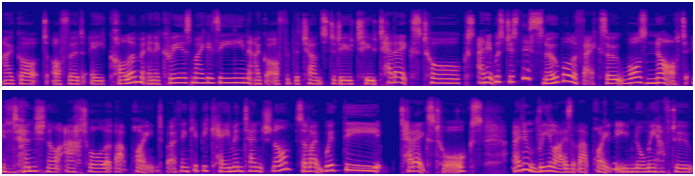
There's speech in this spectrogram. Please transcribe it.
I got offered a column in a careers magazine. I got offered the chance to do two TEDx talks. And it was just this snowball effect. So it was not intentional at all at that that point, but I think it became intentional. So, like with the TEDx talks, I didn't realize at that point that you normally have to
